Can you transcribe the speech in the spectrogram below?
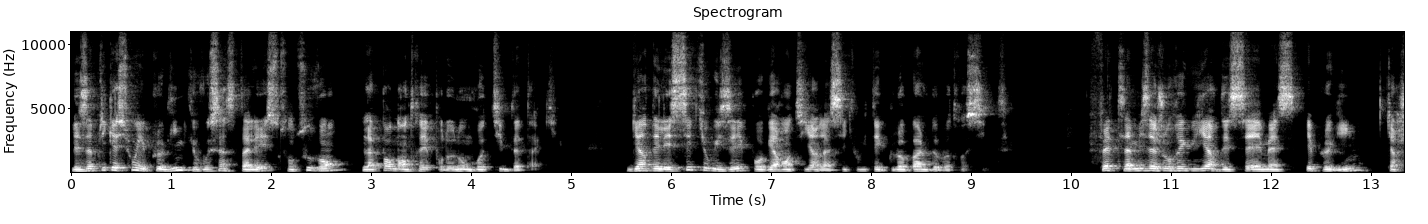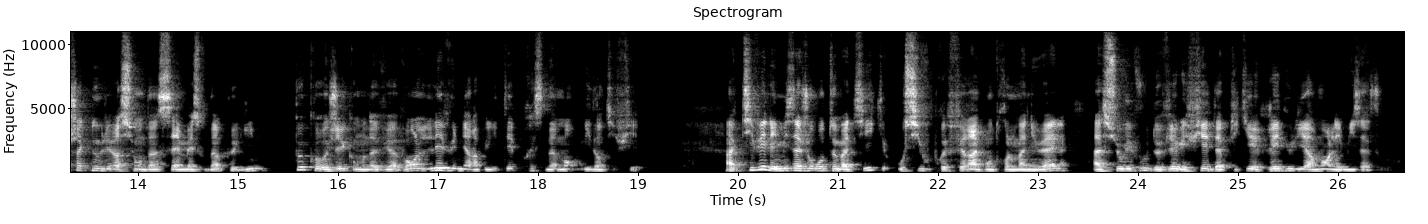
Les applications et plugins que vous installez sont souvent la porte d'entrée pour de nombreux types d'attaques. Gardez-les sécurisés pour garantir la sécurité globale de votre site. Faites la mise à jour régulière des CMS et plugins, car chaque nouvelle version d'un CMS ou d'un plugin peut corriger, comme on a vu avant, les vulnérabilités précédemment identifiées. Activez les mises à jour automatiques ou si vous préférez un contrôle manuel, assurez-vous de vérifier et d'appliquer régulièrement les mises à jour.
